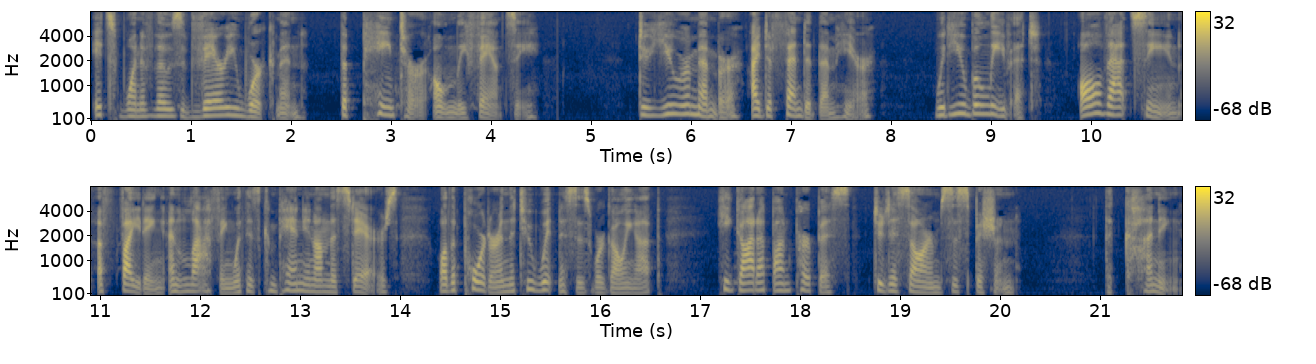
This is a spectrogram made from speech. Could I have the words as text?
It's one of those very workmen, the painter only fancy. Do you remember I defended them here? Would you believe it? All that scene of fighting and laughing with his companion on the stairs, while the porter and the two witnesses were going up, he got up on purpose to disarm suspicion. The cunning,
